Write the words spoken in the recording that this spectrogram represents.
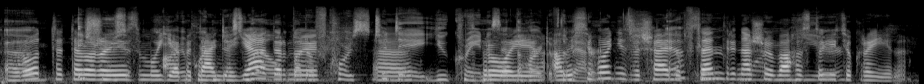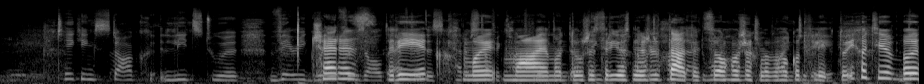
um, проти тероризму, є питання ядерної е, зброї. Але сьогодні, звичайно, в центрі нашої уваги стоїть Україна. Через рік ми маємо дуже серйозні результати цього жахливого конфлікту. І хотів би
